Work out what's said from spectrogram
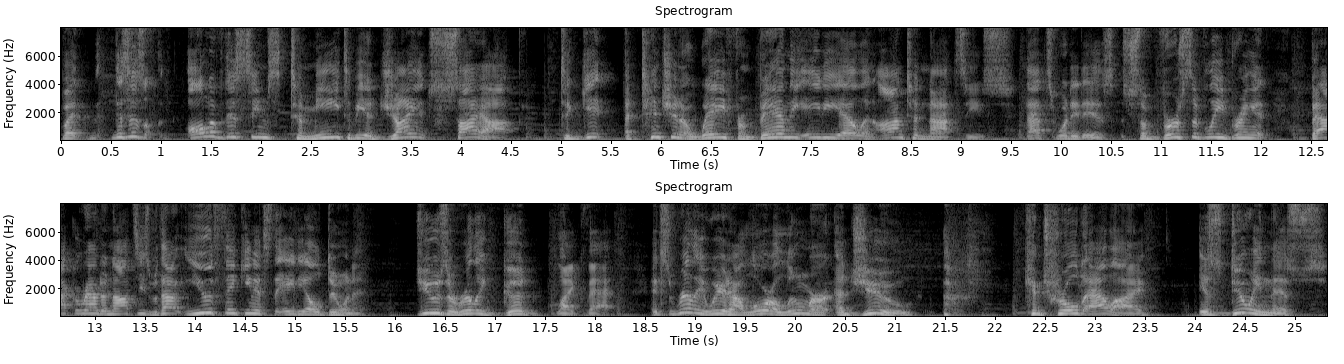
But this is all of this seems to me to be a giant psyop to get attention away from ban the ADL and onto Nazis. That's what it is. Subversively bring it back around to Nazis without you thinking it's the ADL doing it. Jews are really good like that. It's really weird how Laura Loomer, a Jew, controlled ally, is doing this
